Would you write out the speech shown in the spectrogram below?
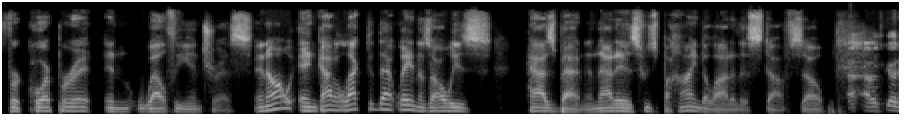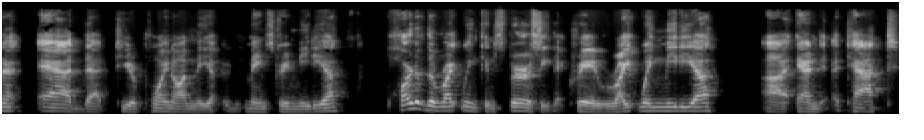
for corporate and wealthy interests, and all and got elected that way, and as always has been, and that is who's behind a lot of this stuff. So, I was going to add that to your point on the uh, mainstream media. Part of the right wing conspiracy that created right wing media uh, and attacked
